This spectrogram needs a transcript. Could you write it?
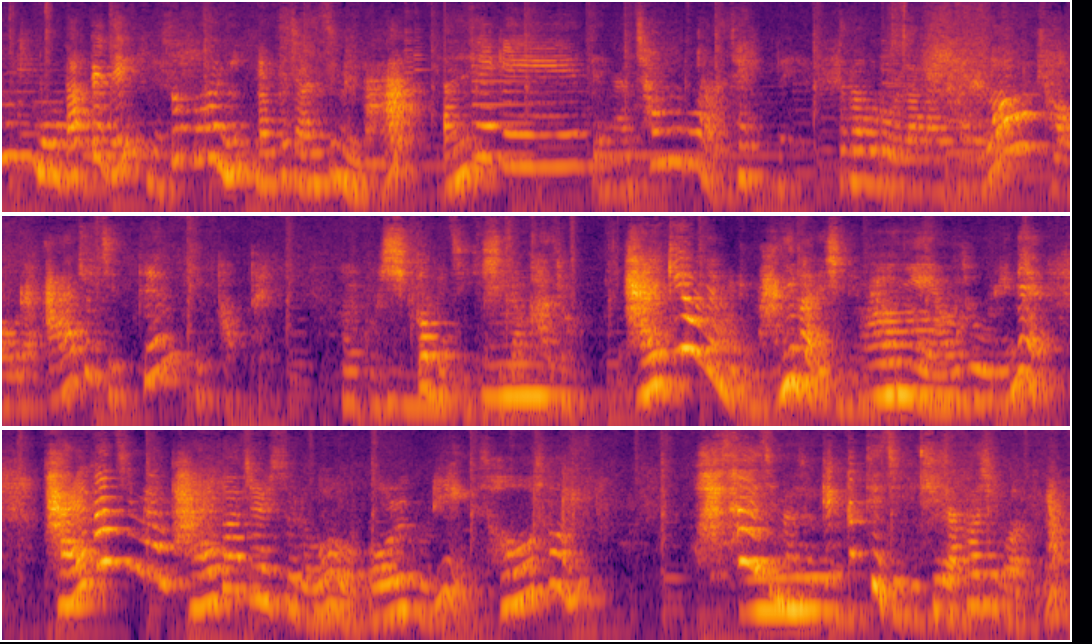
음, 뭐 나빼들 쏘쏘하니 나쁘지 않습니다.蓝색의 진한 청보라색. 네. 마지막으로 올라갈 컬러 겨울에 아주 짙은 딥퍼플. 얼굴 시꺼매지기 시작하죠. 밝기 영향을 좀 많이 받으시는 아. 편이에요. 그래서 우리는 밝아지면 밝아질수록 얼굴이 서서히 화사해지면서 음. 깨끗해지기 시작하시거든요.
